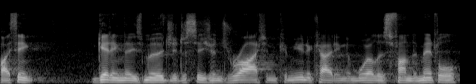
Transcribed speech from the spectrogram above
I think getting these merger decisions right and communicating them well is fundamental.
